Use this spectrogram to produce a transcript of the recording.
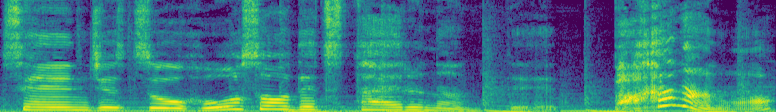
戦術を放送で伝えるなんてバカなの？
